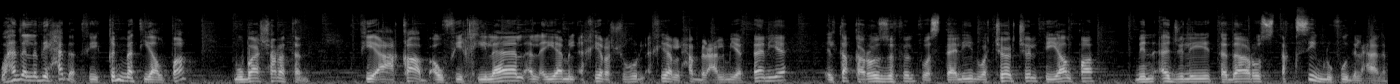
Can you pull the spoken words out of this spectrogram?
وهذا الذي حدث في قمة يالطا مباشرة في أعقاب أو في خلال الأيام الأخيرة الشهور الأخيرة للحرب العالمية الثانية التقى روزفلت وستالين وتشرشل في يالطا من أجل تدارس تقسيم نفوذ العالم.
